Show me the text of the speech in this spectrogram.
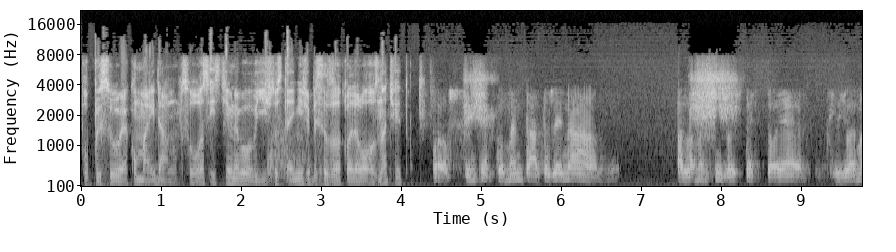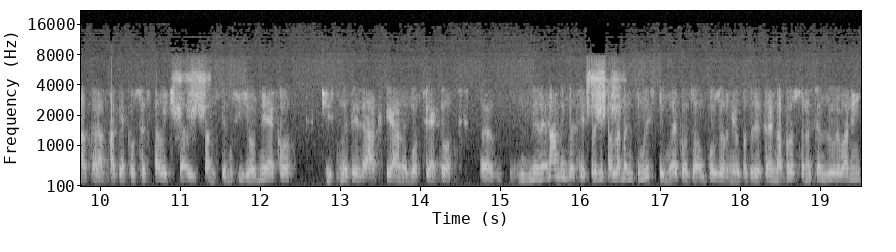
popisují jako Majdan. Souhlasí s tím, nebo vidíš to stejně, že by se to takhle dalo označit? Prosím tě, komentátoři na parlamentních listech, to je chvíle má teda fakt jako sestavička, víš, tam si musíš hodně jako číst mezi řádky, nebo si jako Eh, nemám vůbec nic proti parlamentním listům, jako to upozorňuji, protože to je naprosto necenzurovaný.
